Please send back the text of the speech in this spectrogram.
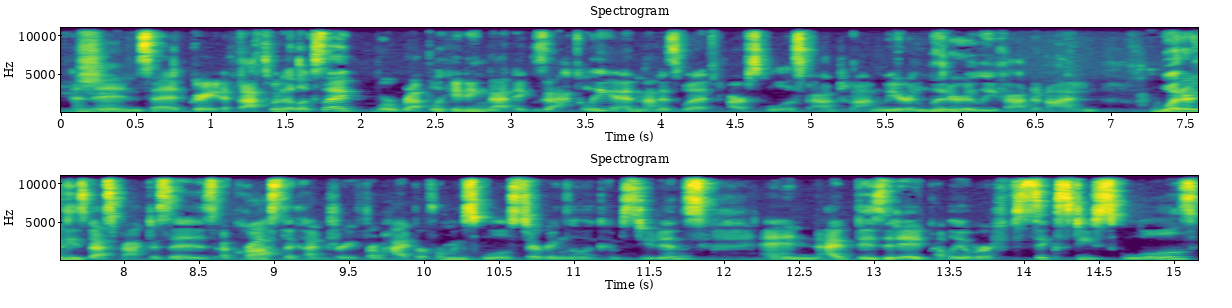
and said, then said, "Great, if that's what it looks like, we're replicating that exactly, and that is what our school is founded on. We are literally founded on what are these best practices across the country from high performing schools serving low income students. And I visited probably over 60 schools.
